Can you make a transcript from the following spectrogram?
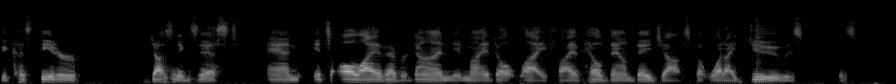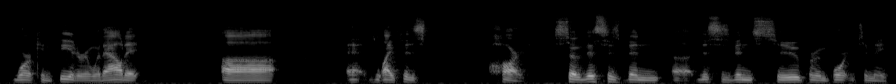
because theater doesn't exist and it's all I have ever done in my adult life. I have held down day jobs, but what I do is is work in theater, and without it, uh, eh, life is hard. So this has been uh, this has been super important to me.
